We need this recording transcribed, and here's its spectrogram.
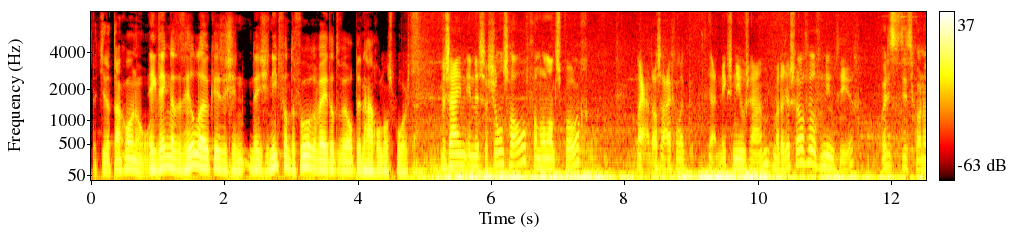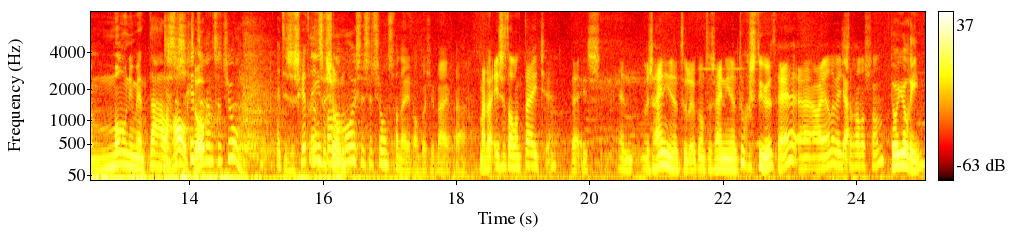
Dat je dat dan gewoon hoort. Ik denk dat het heel leuk is als je, als je niet van tevoren weet dat we op Den Haag Holland Spoor staan. We zijn in de stationshal van Holland Spoor. Nou ja, dat is eigenlijk ja, niks nieuws aan. Maar er is wel veel vernieuwd hier. Maar dit is, gewoon een monumentale Het is een toch? schitterend station. Het is een schitterend Een van station. de mooiste stations van Nederland, als je het mij vraagt. Maar daar is het al een tijdje. Daar is, en we zijn hier natuurlijk, want we zijn hier naartoe gestuurd. Hè? Eh, Arjanne, weet je toch alles van? Door Jorien.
